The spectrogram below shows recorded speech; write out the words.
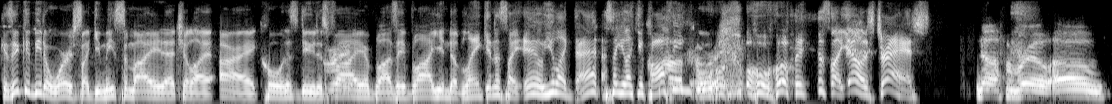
because it could be the worst. Like you meet somebody that you're like, all right, cool, this dude is right. fire, blase blah. You end up linking. It's like, ew, you like that? That's how you like your coffee? Oh, or, or, or, it's like, yo, it's trash. No, for real. Um,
